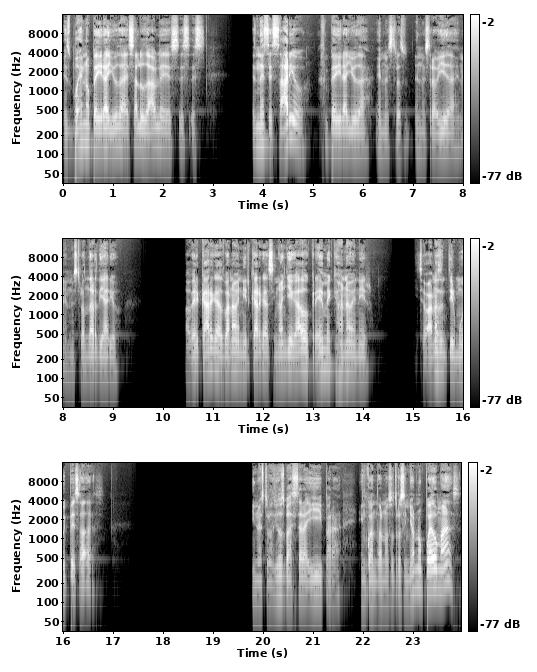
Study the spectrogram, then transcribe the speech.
Es bueno pedir ayuda, es saludable, es, es, es, es necesario pedir ayuda en, nuestras, en nuestra vida, en, en nuestro andar diario. Va a haber cargas, van a venir cargas. Si no han llegado, créeme que van a venir. Y se van a sentir muy pesadas. Y nuestro Dios va a estar ahí para, en cuanto a nosotros, Señor, no puedo más.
